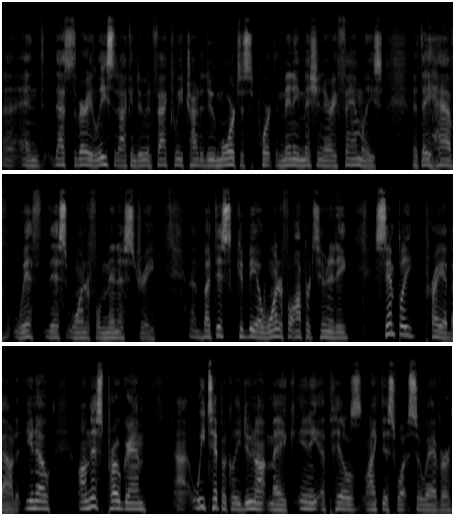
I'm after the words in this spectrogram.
uh, and that's the very least that I can do. In fact, we try to do more to support the many missionary families that they have with this wonderful ministry. Uh, but this could be a wonderful opportunity. Simply pray about it. You know, on this program, uh, we typically do not make any appeals like this whatsoever.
